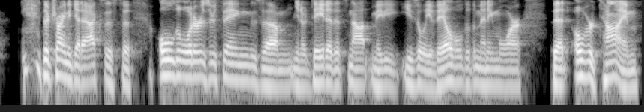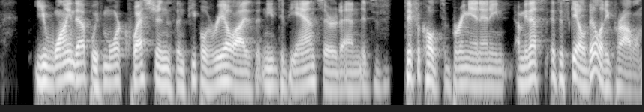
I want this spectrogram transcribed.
They're trying to get access to old orders or things, um, you know, data that's not maybe easily available to them anymore. That over time, you wind up with more questions than people realize that need to be answered, and it's difficult to bring in any. I mean, that's it's a scalability problem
